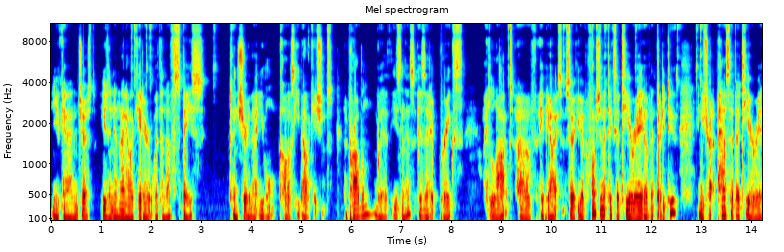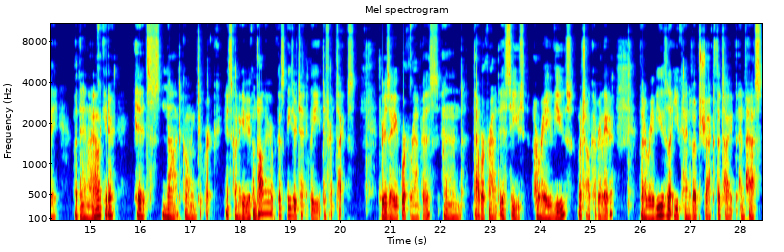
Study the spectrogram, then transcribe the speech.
you can just use an inline allocator with enough space to ensure that you won't cause heap allocations. The problem with using this is that it breaks a lot of APIs. So if you have a function that takes a TArray of int32 and you try to pass it a TArray with an inline allocator, it's not going to work. It's going to give you a compiler because these are technically different types. There is a workaround for this, and that workaround is to use array views, which I'll cover later. But array views let you kind of abstract the type and pass,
